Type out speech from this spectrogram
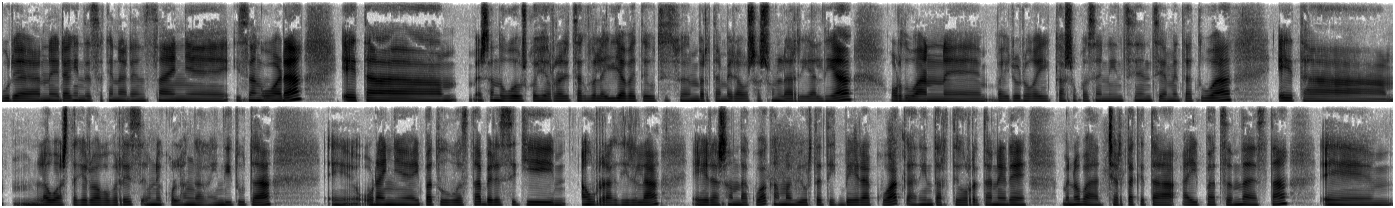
gurean eragin dezakenaren zain e, izango gara, eta esan dugu eusko jaurlaritzak duela hilabete utzi zuen bertan bera osasun larri aldia, orduan e, ba, kasuko zen intzidentzia metatua, eta lau aste geroago berriz, euneko langa gaindituta, e, orain aipatu du ezta? Bereziki aurrak direla erasandakoak 12 urtetik beherakoak. Adintarte horretan ere bueno ba txertaketa aipatzen da ezta? E,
